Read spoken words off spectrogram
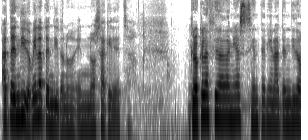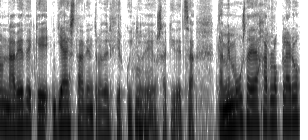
atendido, bien atendido ¿no? en Osakidecha? Creo que la ciudadanía se siente bien atendida una vez de que ya está dentro del circuito de Osakidecha. También me gustaría dejarlo claro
